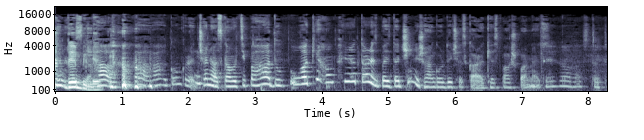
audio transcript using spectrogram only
չեն դեբիլ։ Հա, հա, հա, կոնկրետ չեն հասկանում, որ տիպը հա դու ուղակի համբերատար ես, բայց դա չի նշան, որ դու չես կարա կարա քեզ պաշտպանել։ Դե հա հաստատ։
